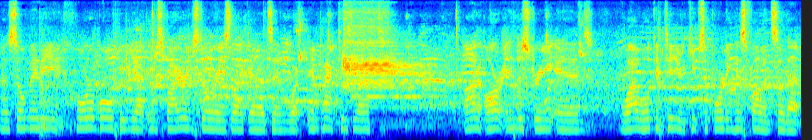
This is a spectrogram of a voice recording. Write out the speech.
There's so many horrible but yet inspiring stories like Ed's and what impact he's left on our industry and why we'll continue to keep supporting his fund so that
